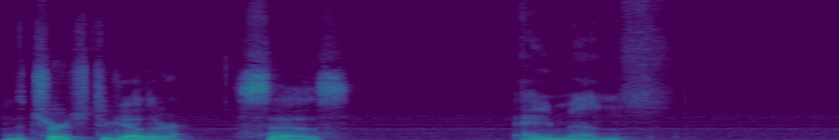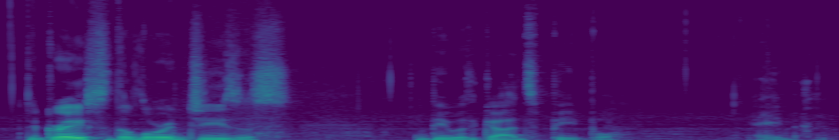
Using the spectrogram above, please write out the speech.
And the church together says, Amen. The grace of the Lord Jesus be with God's people. Amen.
